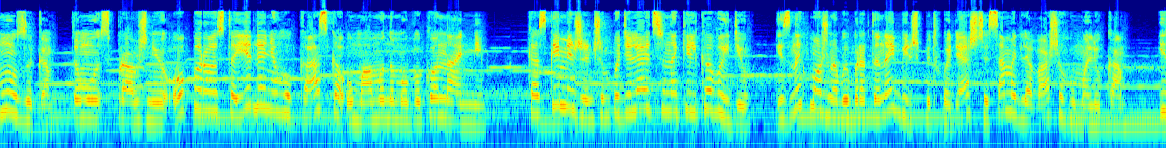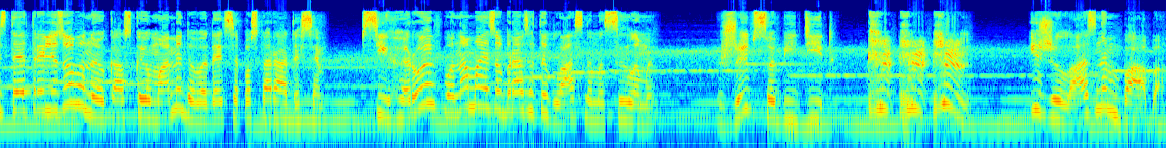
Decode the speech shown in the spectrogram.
музика, тому справжньою оперою стає для нього казка у маминому виконанні. Казки, між іншим, поділяються на кілька видів, із них можна вибрати найбільш підходящі саме для вашого малюка. Із театралізованою казкою мамі доведеться постаратися. Всіх героїв вона має зобразити власними силами. Жив собі дід. І жила з ним баба.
